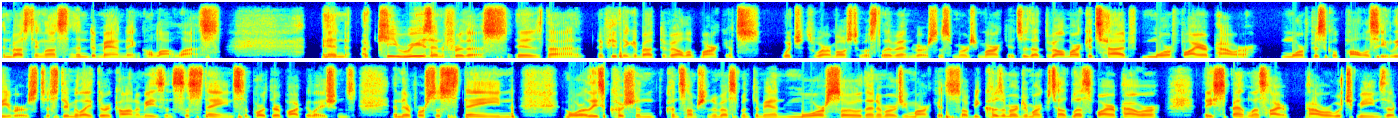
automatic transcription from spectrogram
investing less, and demanding a lot less. And a key reason for this is that if you think about developed markets, which is where most of us live in versus emerging markets, is that developed markets had more firepower more fiscal policy levers to stimulate their economies and sustain, support their populations, and therefore sustain or at least cushion consumption investment demand more so than emerging markets. So, because emerging markets had less firepower, they spent less firepower, which means their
